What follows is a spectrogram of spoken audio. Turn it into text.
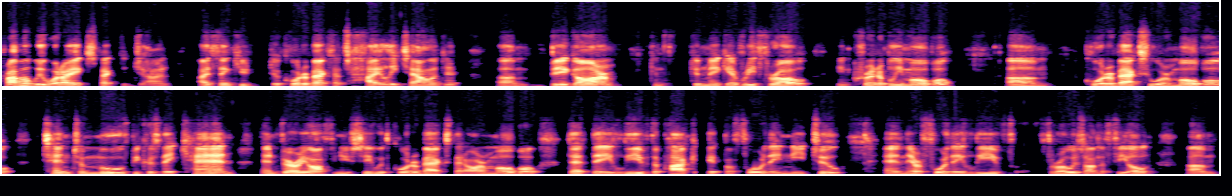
Probably what I expected, John. I think you a quarterback that's highly talented, um, big arm, can can make every throw, incredibly mobile. Um, quarterbacks who are mobile tend to move because they can. And very often you see with quarterbacks that are mobile that they leave the pocket before they need to, and therefore they leave throws on the field. Um,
